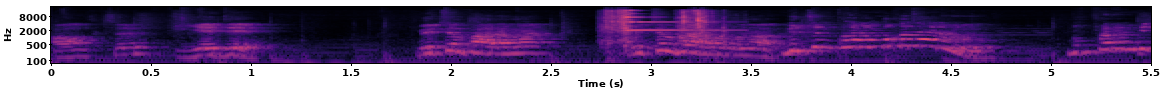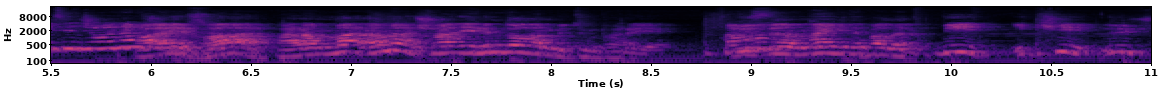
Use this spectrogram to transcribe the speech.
6, 7. Bütün paramı, bütün paramı buna at. Bütün param bu kadar mı? Bu param bitince oynamayacak Hayır mısın? var, param var ama şu an elimde olan bütün parayı. Tamam. Cüzdanımdan gidip alırım. 1, 2, 3,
